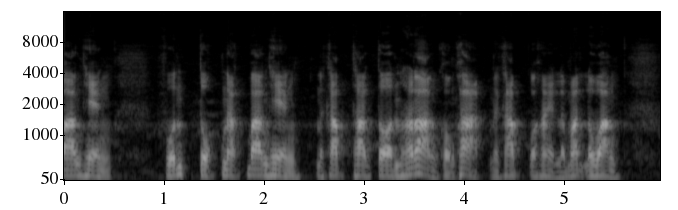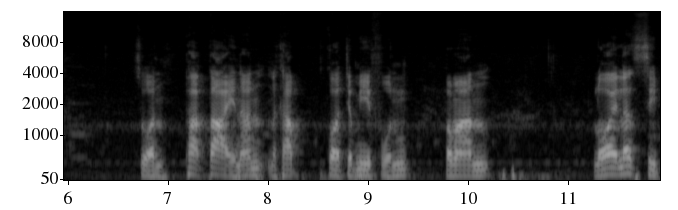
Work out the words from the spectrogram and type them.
บางแห่ง ฝนตกหนักบางแห่งนะครับ ทางตอนล่างของภาคนะครับ ก็ให้ระมัดระวัง ส่วนภาคใต้นั้นนะครับ ก็จะมีฝนประมาณร้อยละสิบ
